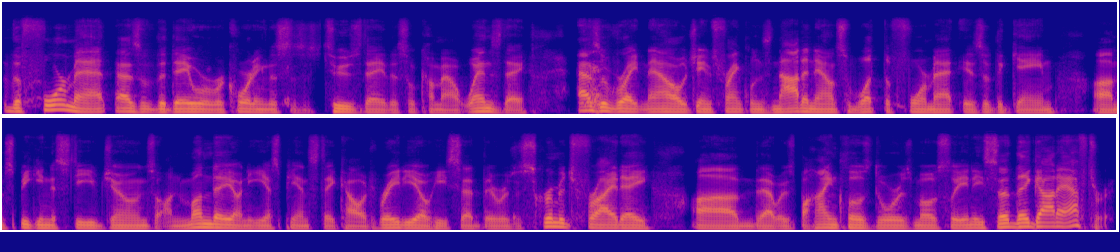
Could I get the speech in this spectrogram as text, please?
the format as of the day we're recording this is Tuesday, this will come out Wednesday. As of right now, James Franklin's not announced what the format is of the game. Um, speaking to Steve Jones on Monday on ESPN State College Radio, he said there was a scrimmage Friday um, that was behind closed doors mostly, and he said they got after it,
